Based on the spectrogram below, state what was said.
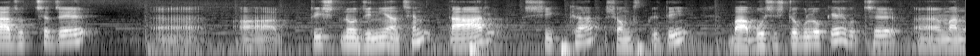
কাজ হচ্ছে যে কৃষ্ণ যিনি আছেন, তার শিক্ষা, সংস্কৃতি বা বৈশিষ্ট্যগুলোকে হচ্ছে মানু,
